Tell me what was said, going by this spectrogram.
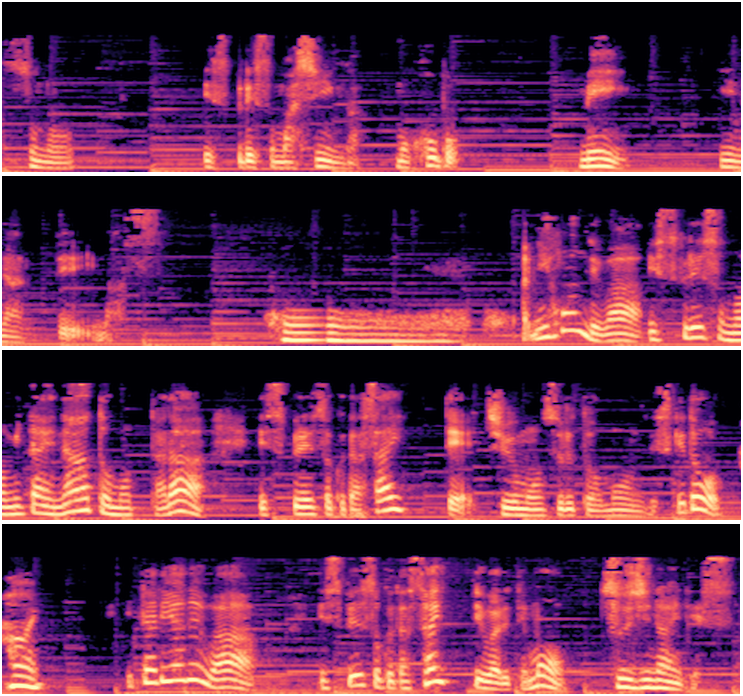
その、エスプレッソマシーンがもうほぼメインになっています。ほ日本ではエスプレッソ飲みたいなと思ったら、エスプレッソくださいって注文すると思うんですけど、う。はい。イタリアではエスプレッソくださいって言われても通じないです。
